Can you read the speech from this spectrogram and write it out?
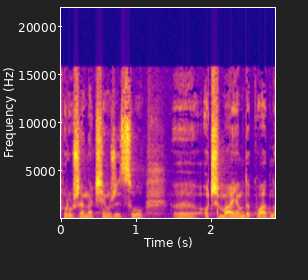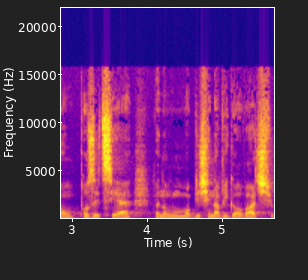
poruszać na Księżycu, e, otrzymają dokładną pozycję, będą mogli się nawigować,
